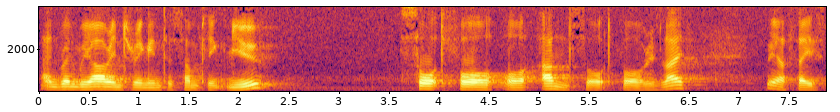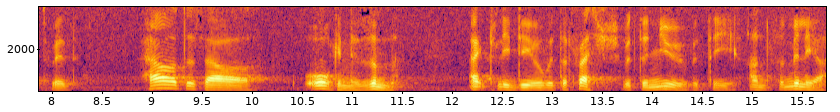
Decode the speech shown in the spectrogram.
And when we are entering into something new, sought for or unsought for in life, we are faced with how does our organism actually deal with the fresh, with the new, with the unfamiliar?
